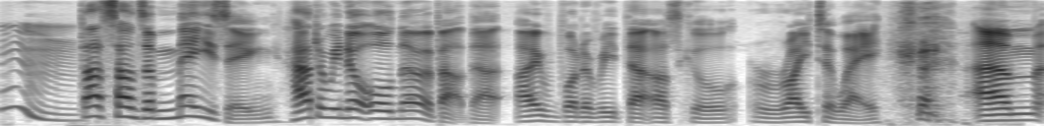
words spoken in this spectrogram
Hmm. That sounds amazing. How do we not all know about that? I want to read that article right away. um,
